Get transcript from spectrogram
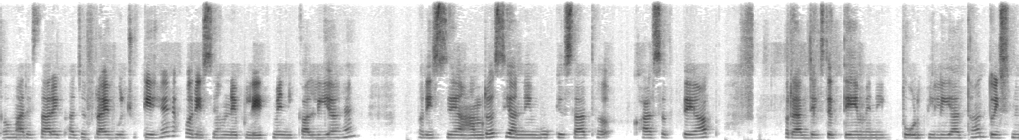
तो हमारे सारे खाजा फ्राई हो चुके हैं और इसे हमने प्लेट में निकाल लिया है। और इसे आमरस या नींबू के साथ खा सकते हैं आप। और आप देख सकते हैं मैंने तोड़ भी लिया था तो इसमें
